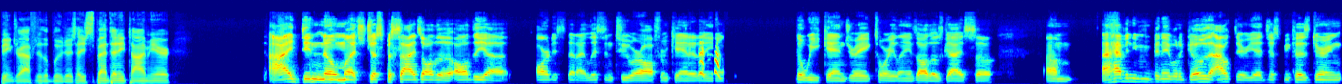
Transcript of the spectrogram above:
being drafted to the Blue Jays? Have you spent any time here? I didn't know much, just besides all the all the uh, artists that I listened to are all from Canada. You know, The Weeknd, Drake, Tory Lanez, all those guys. So, um, I haven't even been able to go out there yet, just because during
